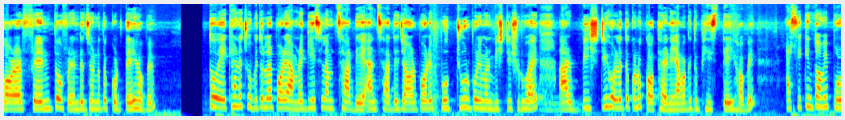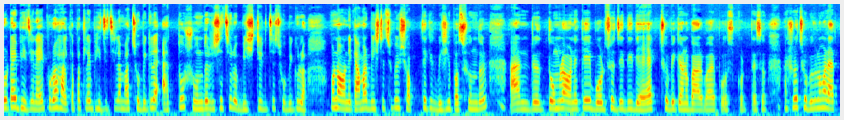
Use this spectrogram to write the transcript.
করার ফ্রেন্ড তো ফ্রেন্ডের জন্য তো করতেই হবে। তো এখানে ছবি তোলার পরে আমরা গিয়েছিলাম ছাদে অ্যান্ড ছাদে যাওয়ার পরে প্রচুর পরিমাণ বৃষ্টি শুরু হয়। আর বৃষ্টি হলে তো কোনো কথাই নেই, আমাকে তো ভিজতেই হবে। আজকে কিন্তু আমি পুরোটাই ভিজে নাই, পুরো হালকা পাতলা ভিজেছিলাম আর ছবিগুলো এত সুন্দর এসেছিল, বৃষ্টির যে ছবিগুলো। মানে অনেক, আমার বৃষ্টির ছবি সব থেকে বেশি পছন্দর। অ্যান্ড তোমরা অনেকেই বলছো যে, দিদি, এক ছবি কেন বারবার পোস্ট করতেছো? আসলে ছবিগুলো আমার এত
